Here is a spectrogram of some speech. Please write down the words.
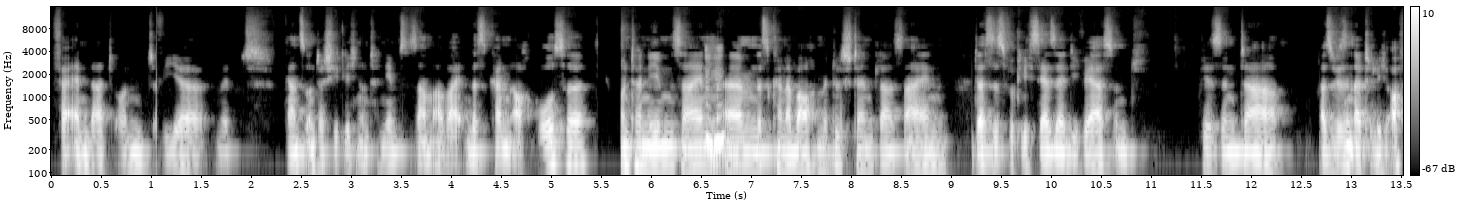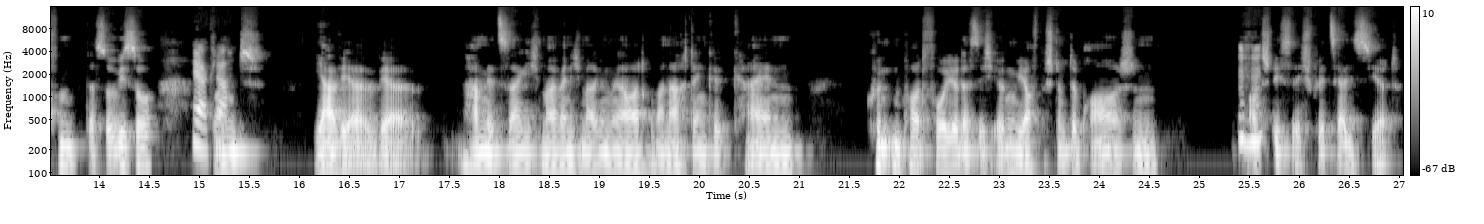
verändert und wir mit ganz unterschiedlichen Unternehmen zusammenarbeiten. Das können auch große Unternehmen sein, mhm. ähm, das können aber auch Mittelständler sein. Das ist wirklich sehr, sehr divers und wir sind da, also wir sind natürlich offen, das sowieso. Ja, klar. Und ja, wir, wir haben jetzt, sage ich mal, wenn ich mal genauer drüber nachdenke, kein Kundenportfolio, das sich irgendwie auf bestimmte Branchen mhm. ausschließlich spezialisiert.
